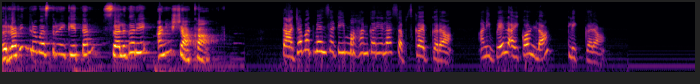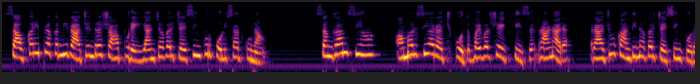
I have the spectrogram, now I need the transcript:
रवींद्र वस्त्रनिकेतन सलगरे आणि शाखा. ताज्या बातम्यांसाठी महान करेला सबस्क्राईब करा आणि बेल आयकॉनला क्लिक करा. सावकारी प्रकरणी राजेंद्र शहापुरे यांच्यावर जयसिंगपूर पोलिसात गुन्हा. संग्रामसिंह अमरसिंह राजपूत वय वर्ष एकतीस राहणार राजू गांधीनगर जयसिंगपूर.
